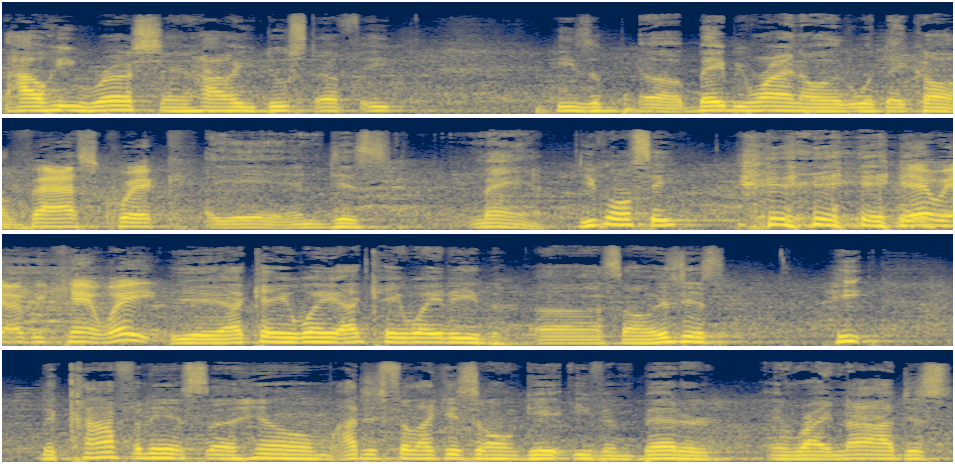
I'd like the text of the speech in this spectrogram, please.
how he rush and how he do stuff. He, he's a uh, baby rhino is what they call him. Fast, quick. Yeah, and just man, you gonna see. Yeah, we, we can't wait. Yeah, I can't wait. I can't wait either. Uh, so it's just he, the confidence of him. I just feel like it's gonna get even better. And right now, I just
